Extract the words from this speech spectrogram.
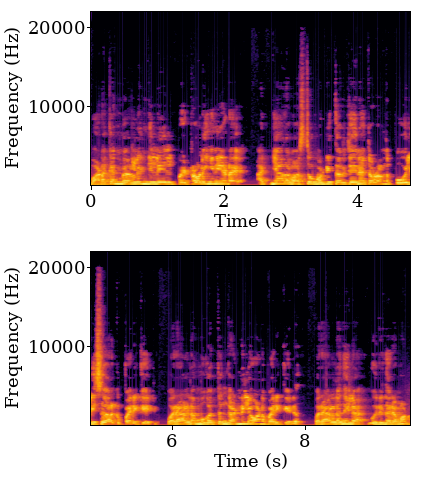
വടക്കൻ ബെർലിൻ ജില്ലയിൽ പെട്രോളിങ്ങിനിടെ അജ്ഞാത വസ്തു പൊട്ടിത്തെറിച്ചതിനെ തുടർന്ന് പോലീസുകാർക്ക് പരിക്കേറ്റു. ഒരാളുടെ മുഖത്തും കണ്ണിലുമാണ് പരിക്കേറ്റത്. ഒരാളുടെ നില ഗുരുതരമാണ്.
